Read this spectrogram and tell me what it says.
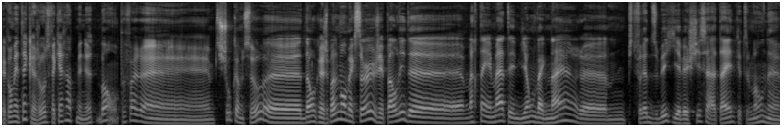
Fait combien de temps que roule? Ça fait 40 minutes. Bon, on peut faire un, petit show comme ça. Euh, donc, j'ai parlé de mon mixeur. J'ai parlé de Martin Matt et de Guillaume Wagner. euh, puis de Fred Dubé qui avait chié sa tête, que tout le monde euh,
